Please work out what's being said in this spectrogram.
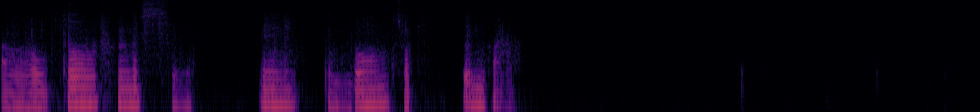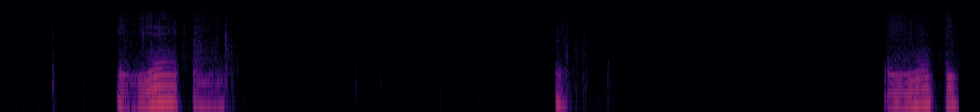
아우터 클래스에 좀더 접근 가능. A에 A B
